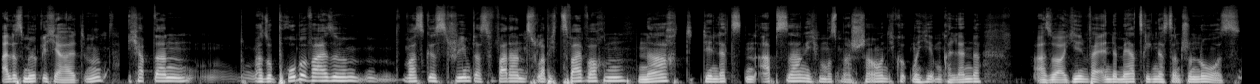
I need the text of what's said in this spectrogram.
alles Mögliche halt. Ne? Ich habe dann also probeweise was gestreamt. Das war dann, glaube ich, zwei Wochen nach den letzten Absagen. Ich muss mal schauen. Ich gucke mal hier im Kalender. Also auf jeden Fall Ende März ging das dann schon los.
